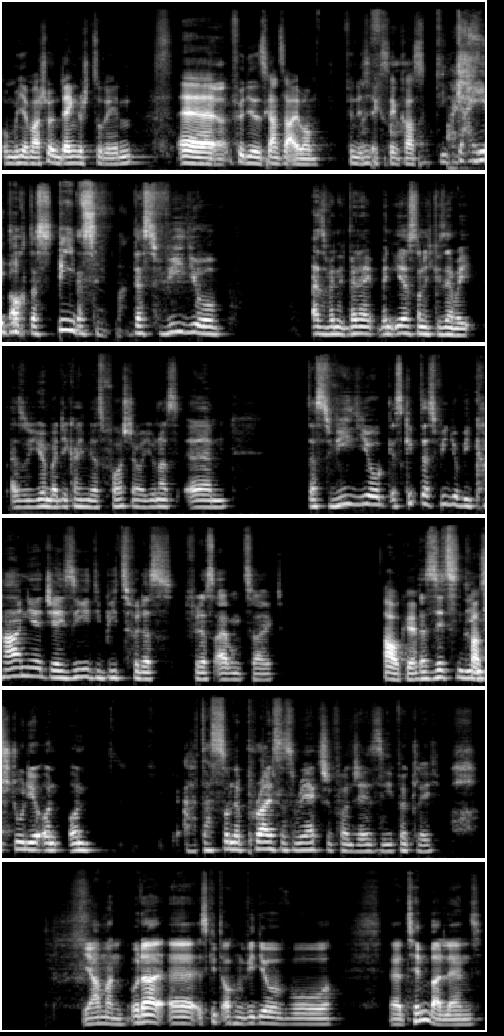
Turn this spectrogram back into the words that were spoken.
um hier mal schön Englisch zu reden, äh, Ja. für dieses ganze Album. Finde ich extrem krass. Die Oh, ich liebe auch das, Beats das, das Video. Also, wenn, wenn, wenn ihr das noch nicht gesehen habt, also Jürgen, bei dir kann ich mir das vorstellen, aber Jonas, ähm, das Video, es gibt das Video, wie Kanye, Jay-Z die Beats für das, für das Album zeigt. Ah, okay. Da sitzen die Krass. im Studio und, und ach, das ist so eine priceless Reaction von Jay-Z, wirklich. Ja, Mann. Oder äh, es gibt auch ein Video, wo äh, Timbaland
